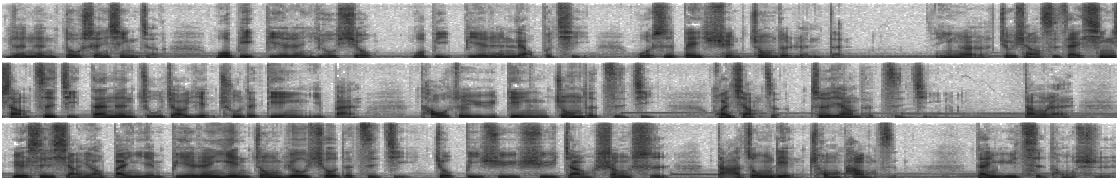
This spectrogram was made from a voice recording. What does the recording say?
人人都深信着我比别人优秀，我比别人了不起。我是被选中的人等，因而就像是在欣赏自己担任主角演出的电影一般，陶醉于电影中的自己，幻想着这样的自己。当然，越是想要扮演别人眼中优秀的自己，就必须虚张声势、打肿脸充胖子。但与此同时，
